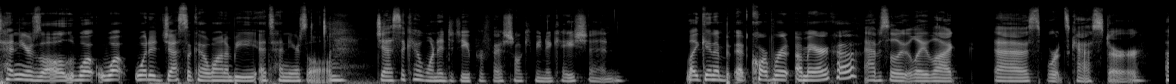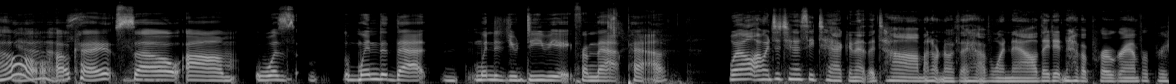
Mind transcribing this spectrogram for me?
10 years old, what what what did Jessica want to be at 10 years old? Jessica wanted to do professional communication. Like in a, a corporate America? Absolutely, like a sportscaster. Oh, yes. okay. Yeah. So, um, was when did that? When did you deviate from that path? Well, I went to Tennessee Tech, and at the time, I don't know if they have one now. They didn't have a program for pro-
